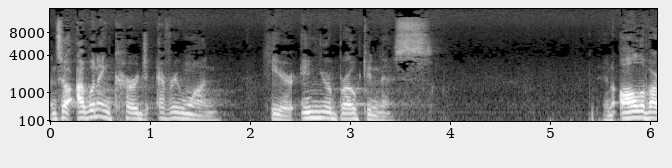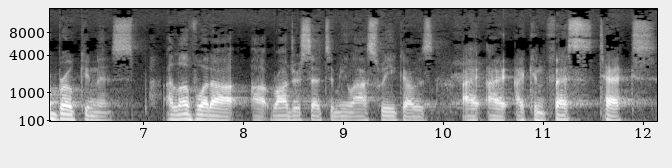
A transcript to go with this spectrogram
And so I want to encourage everyone here in your brokenness, in all of our brokenness. I love what uh, uh, Roger said to me last week. I, was, I, I, I confess text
